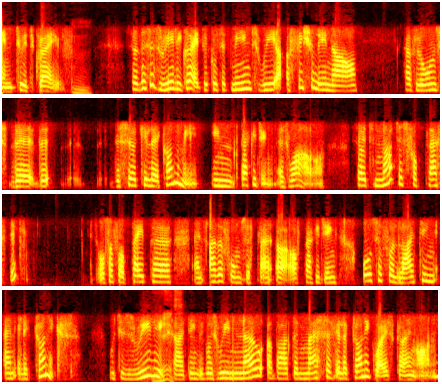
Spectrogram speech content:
end, to its grave. So this is really great because it means we are officially now have launched the, the, the circular economy in packaging as well. So it's not just for plastic, it's also for paper and other forms of, pla- uh, of packaging, also for lighting and electronics, which is really Yes. exciting because we know about the massive electronic waste going on,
